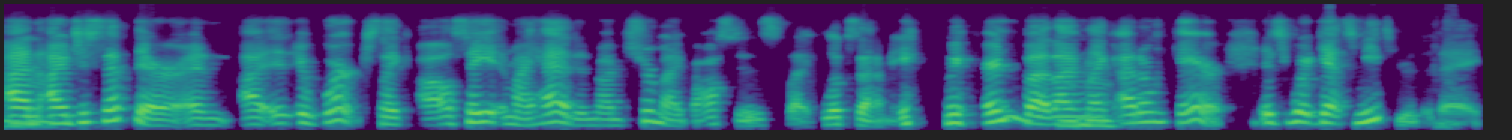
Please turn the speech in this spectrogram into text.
And Mhm. I just sit there and I, it, it works. Like I'll say it in my head, and I'm sure my boss is like looks at me weird, but I'm like, I don't care. It's what gets me through the day.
